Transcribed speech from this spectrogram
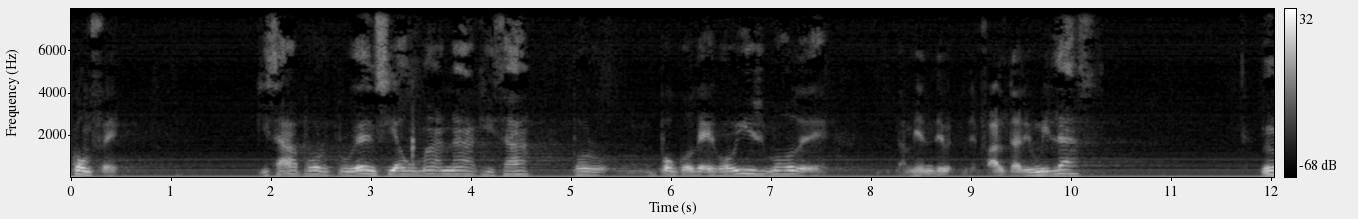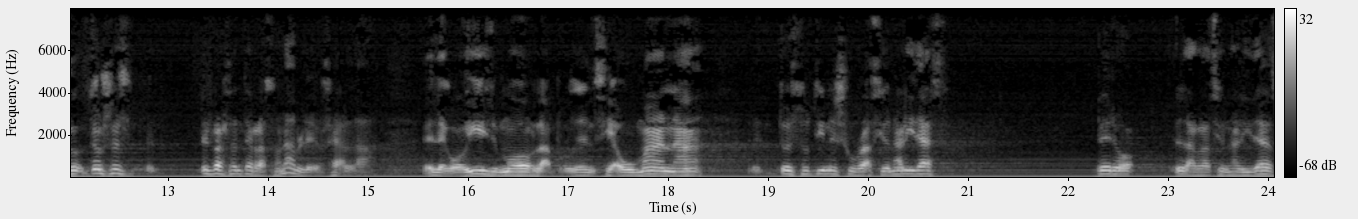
con fe. Quizá por prudencia humana, quizá por un poco de egoísmo, de, también de, falta de humildad. Pero entonces es bastante razonable, o sea, el egoísmo, la prudencia humana, todo esto tiene su racionalidad, pero la racionalidad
